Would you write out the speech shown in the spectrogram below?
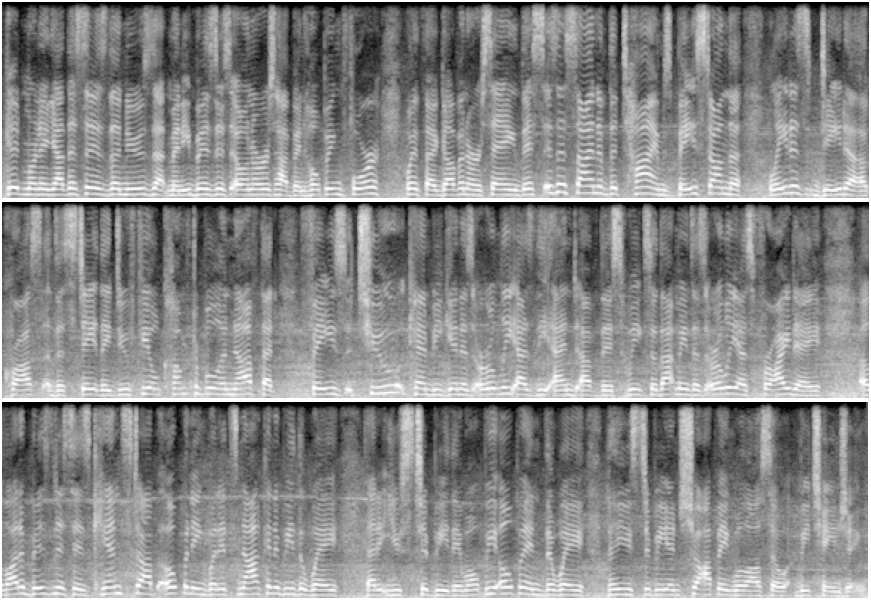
Good morning. Yeah, this is the news that many business owners have been hoping for, with the governor saying this is a sign of the times. Based on the latest data across the state, they do feel comfortable enough that phase two can begin as early as the end of this week. So that means as early as Friday, a lot of businesses can stop opening, but it's not going to be the way that it used to be. They won't be open the way they used to be, and shopping will also be changing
